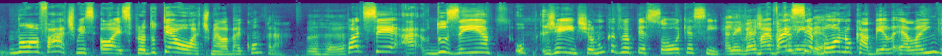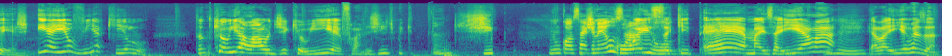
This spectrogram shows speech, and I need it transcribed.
não, Fátima, esse, ó, esse produto é ótimo, ela vai comprar. Uhum. Pode ser ah, 200. o- gente, eu nunca vi uma pessoa que assim. Ela investe Mas vai ser bom no cabelo, ela investe. E aí eu vi aquilo. Tanto que eu ia lá o dia que eu ia, eu falava, gente, mas que tanto de Não consegue de nem usar coisa tudo. que é, mas aí ela Uhum. ela ia rezando.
